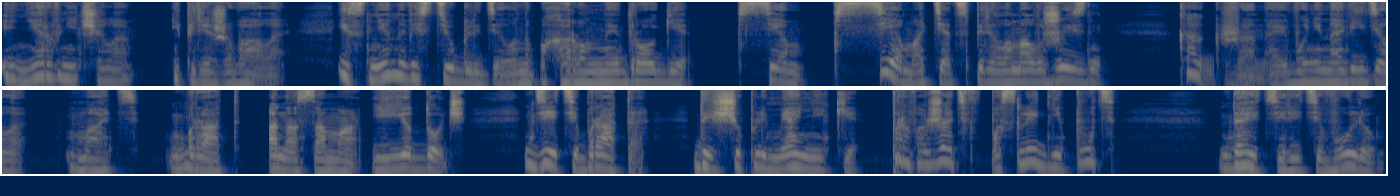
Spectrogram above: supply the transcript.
и нервничала, и переживала и с ненавистью глядела на похоронные дроги. Всем, всем отец переломал жизнь. Как же она его ненавидела. Мать, брат, она сама, ее дочь, дети брата, да еще племянники. Провожать в последний путь. Дайте Рите волю,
